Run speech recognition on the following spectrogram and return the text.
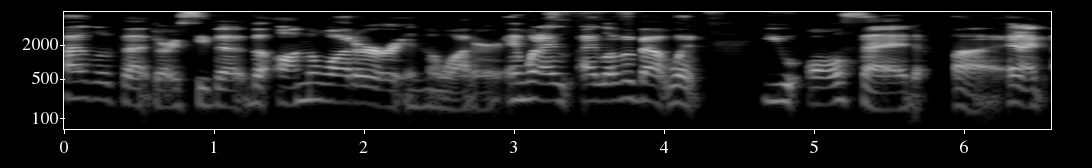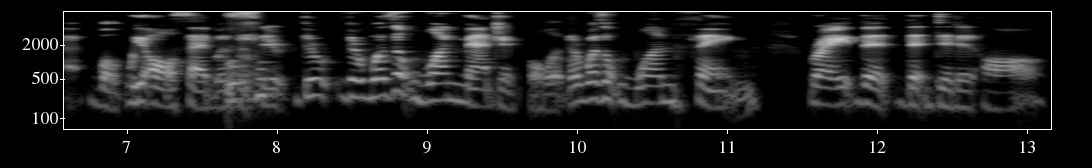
I love that, Darci. The the on the water or in the water. And what I, I love about what you all said, uh, and I well, we all said was that there, there there wasn't one magic bullet. There wasn't one thing, right, that that did it all.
